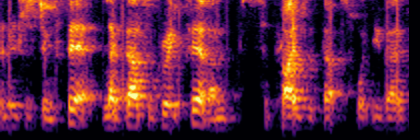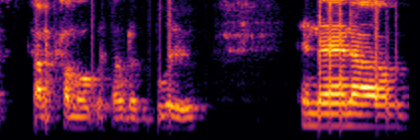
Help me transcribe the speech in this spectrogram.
an interesting fit. Like, that's a great fit. I'm surprised that that's what you guys kind of come out with out of the blue. And then, um,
